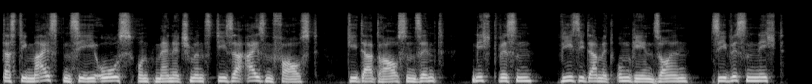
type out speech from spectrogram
dass die meisten CEOs und Managements dieser Eisenfaust, die da draußen sind, nicht wissen, wie sie damit umgehen sollen, sie wissen nicht,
